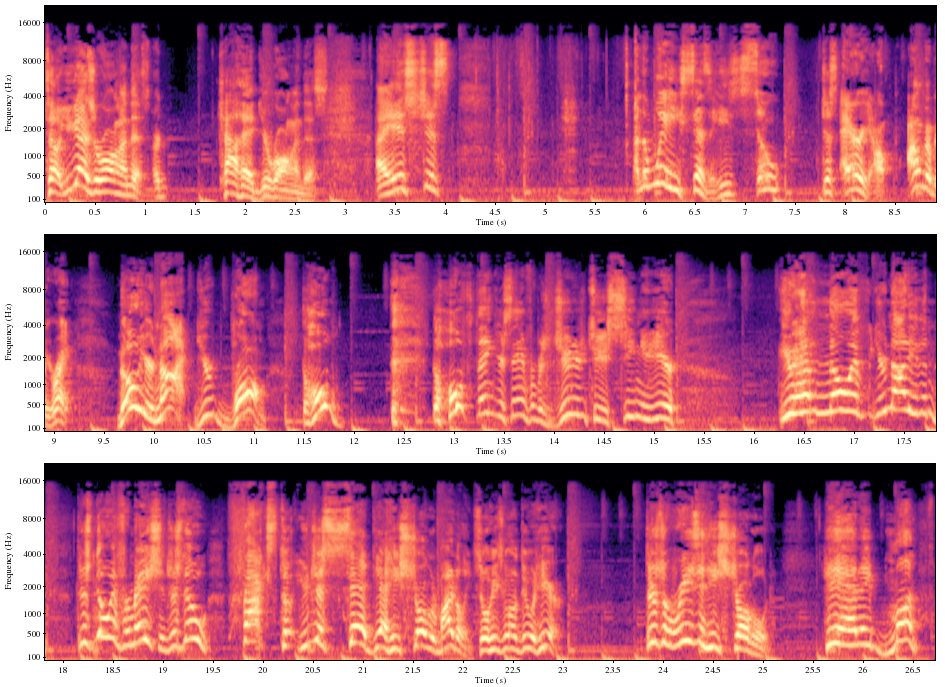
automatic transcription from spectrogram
So you guys are wrong on this, or Cowhead, you're wrong on this. I mean, it's just, and the way he says it, he's so just arrogant. I'm, I'm to be right. No, you're not. You're wrong. The whole, the whole thing you're saying from his junior to his senior year, you have no. If you're not even there's no information. There's no facts to. You just said, yeah, he struggled mightily, so he's going to do it here. There's a reason he struggled. He had a month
